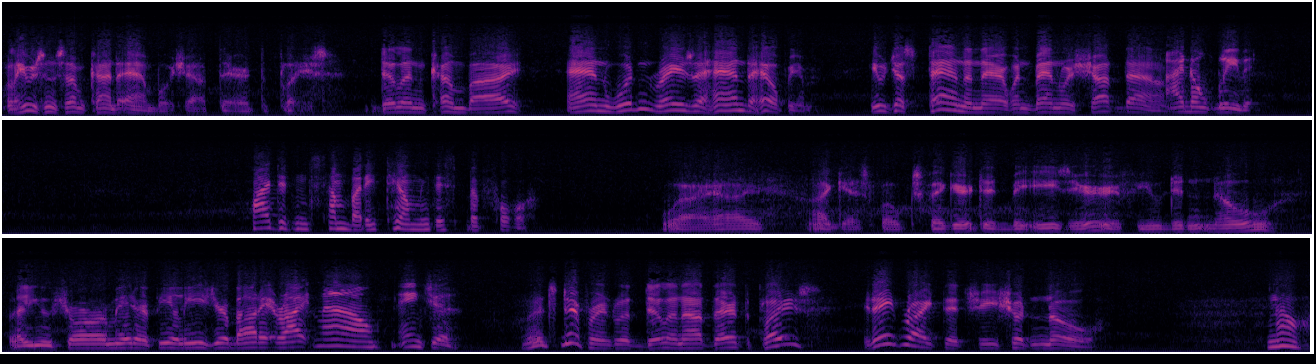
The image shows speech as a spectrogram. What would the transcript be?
well, he was in some kind of ambush out there at the place. Dillon come by and wouldn't raise a hand to help him. He was just standing there when Ben was shot down. I don't believe it. Why didn't somebody tell me this before? Why, I I guess folks figured it'd be easier if you didn't know. Well, you sure made her feel easier about it right now, ain't you? Well, it's different with Dillon out there at the place. It ain't right that she shouldn't know. No.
